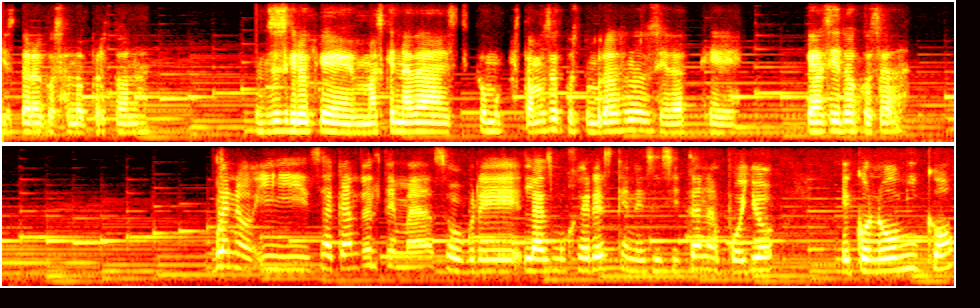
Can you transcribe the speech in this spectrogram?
estar acosando a personas. Entonces creo que más que nada es como que estamos acostumbrados a una sociedad que, que ha sido acosada. Bueno, y sacando el tema sobre las mujeres que necesitan apoyo económico,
